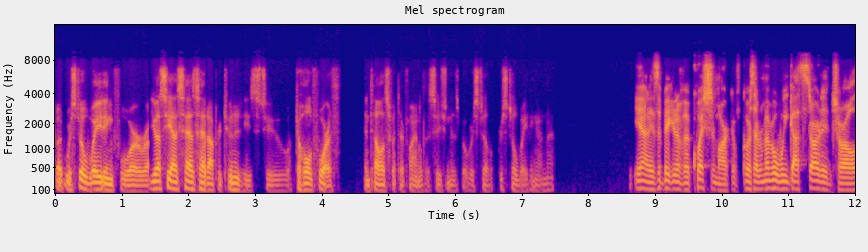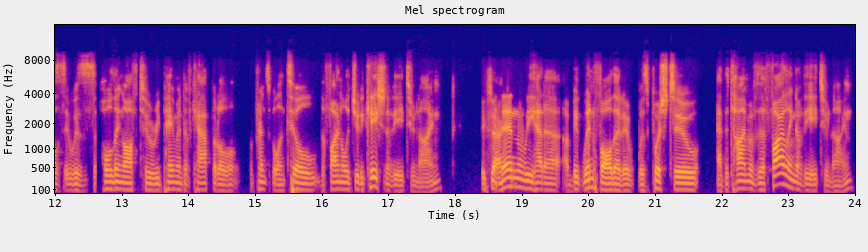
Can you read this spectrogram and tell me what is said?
but we're still waiting for uh, USCIS has had opportunities to to hold forth and tell us what their final decision is, but we're still we're still waiting on that. Yeah, it's a bit of a question mark. Of course, I remember when we got started, Charles, it was holding off to repayment of capital principal until the final adjudication of the 829. Exactly. And then we had a, a big windfall that it was pushed to at the time of the filing of the 829.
